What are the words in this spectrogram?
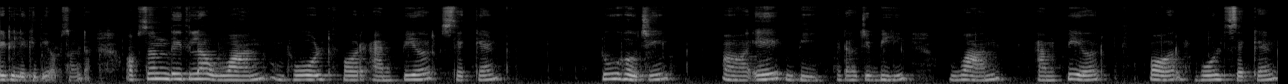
लिखिदिए ये अप्सन टा अप्सन देता वन भोल्ट पर एमपि सेकेंड टू हूँ ए बी एटा हूँ बी वन एम्पिअर पर भोल्ट सेकेंड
